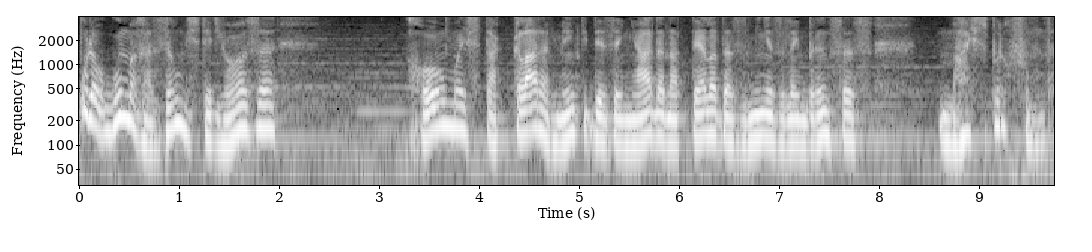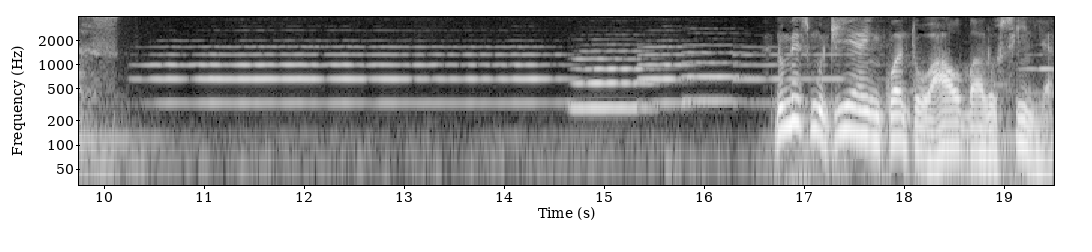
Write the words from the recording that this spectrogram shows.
por alguma razão misteriosa, Roma está claramente desenhada na tela das minhas lembranças mais profundas. No mesmo dia, enquanto Alba Lucínia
